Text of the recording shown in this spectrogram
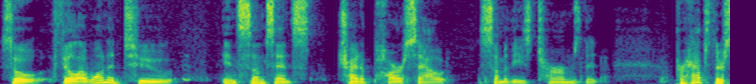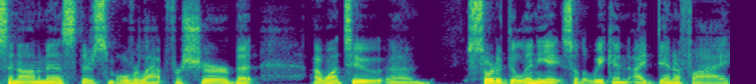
So, Phil, I wanted to, in some sense, try to parse out some of these terms that perhaps they're synonymous. There's some overlap for sure, but I want to uh, sort of delineate so that we can identify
